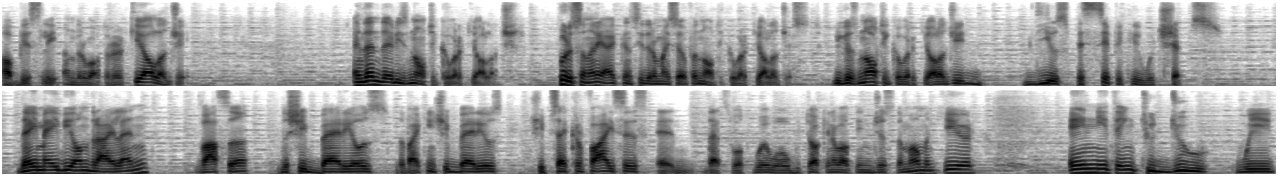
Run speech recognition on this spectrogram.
obviously underwater archaeology. And then there is nautical archaeology. Personally, I consider myself a nautical archaeologist because nautical archaeology deal specifically with ships. They may be on dry land, Vasa, the ship burials, the Viking ship burials, ship sacrifices, and that's what we will be talking about in just a moment here. Anything to do with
